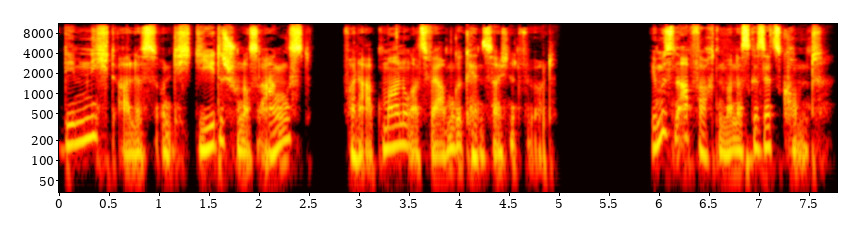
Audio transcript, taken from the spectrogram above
dem nicht alles und nicht jedes schon aus Angst vor einer Abmahnung als Werbung gekennzeichnet wird. Wir müssen abwarten, wann das Gesetz kommt.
